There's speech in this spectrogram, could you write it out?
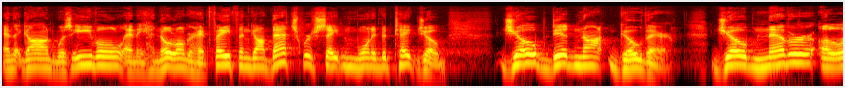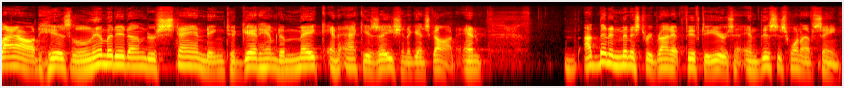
and that God was evil and he no longer had faith in God. That's where Satan wanted to take Job. Job did not go there. Job never allowed his limited understanding to get him to make an accusation against God. And I've been in ministry right at 50 years, and this is what I've seen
